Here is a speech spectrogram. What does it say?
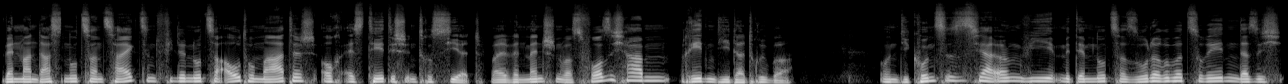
wenn man das Nutzern zeigt, sind viele Nutzer automatisch auch ästhetisch interessiert, weil wenn Menschen was vor sich haben, reden die darüber. Und die Kunst ist es ja irgendwie, mit dem Nutzer so darüber zu reden, dass ich,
